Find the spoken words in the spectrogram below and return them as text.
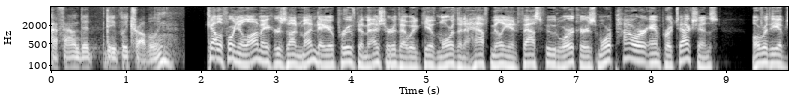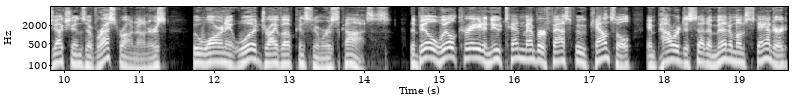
I found it deeply troubling. California lawmakers on Monday approved a measure that would give more than a half million fast food workers more power and protections over the objections of restaurant owners who warn it would drive up consumers' costs. The bill will create a new 10 member fast food council empowered to set a minimum standard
